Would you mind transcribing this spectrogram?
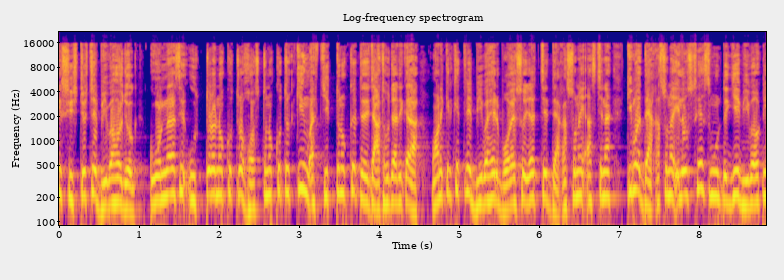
কি সৃষ্টি হচ্ছে বিবাহযোগ কন্যা রাশির উত্তরা নক্ষত্র, হস্ত নক্ষত্র কিংবা চিত্ত নক্ষত্রে জাতক জাতিকারা, অনেকের ক্ষেত্রে বিবাহের বয়স হয়ে যাচ্ছে দেখাশোনায় আসছে না কিংবা দেখাশোনা এলেও শেষ মুহূর্তে গিয়ে বিবাহটি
